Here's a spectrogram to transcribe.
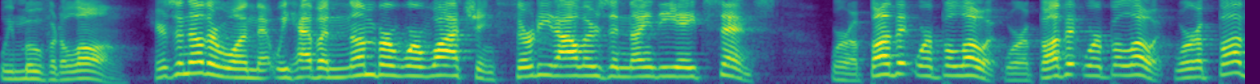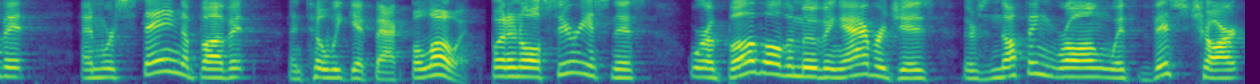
We move it along. Here's another one that we have a number we're watching $30.98. We're above it, we're below it. We're above it, we're below it. We're above it, and we're staying above it until we get back below it. But in all seriousness, we're above all the moving averages. There's nothing wrong with this chart.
